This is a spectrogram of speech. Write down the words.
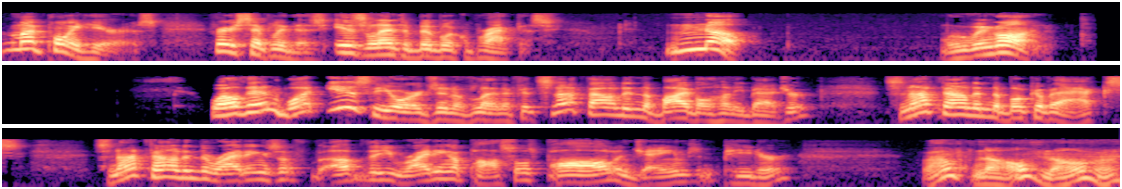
my point here is very simply this. Is Lent a biblical practice? No. Moving on. Well, then, what is the origin of Lent? If it's not found in the Bible, honey badger, it's not found in the book of Acts, it's not found in the writings of, of the writing apostles, Paul and James and Peter. Well, no, no,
